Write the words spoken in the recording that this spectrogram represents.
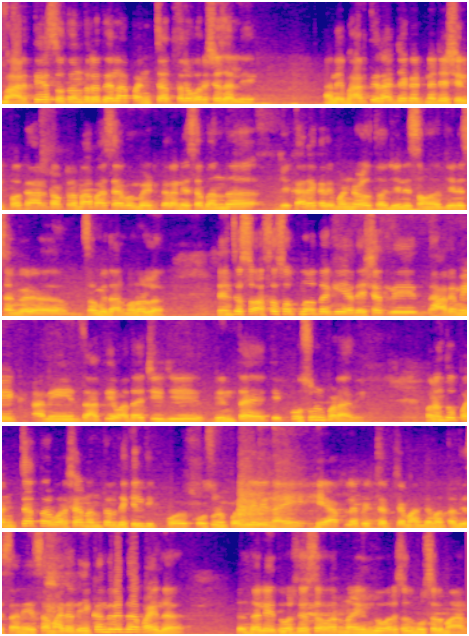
भारतीय स्वतंत्रतेला पंच्याहत्तर वर्ष झाले आणि भारतीय राज्यघटनेचे शिल्पकार डॉक्टर बाबासाहेब आंबेडकरांनी संबंध जे कार्यकारी मंडळ होतं ज्यांनी ज्याने ज्यांनी संघ संविधान बनवलं त्यांचं असं स्वप्न होतं की या देशातली धार्मिक आणि जातीवादाची जी भिंत आहे ती कोसळून पडावी. परंतु पंच्याहत्तर वर्षानंतर देखील ती कोसळून पडलेली नाही हे आपल्या पिक्चरच्या माध्यमातून दिसताना समाजात एकंदरीत जर पाहिलं तर दलित वर्सेस सवर्ण हिंदू वर्सेस मुसलमान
